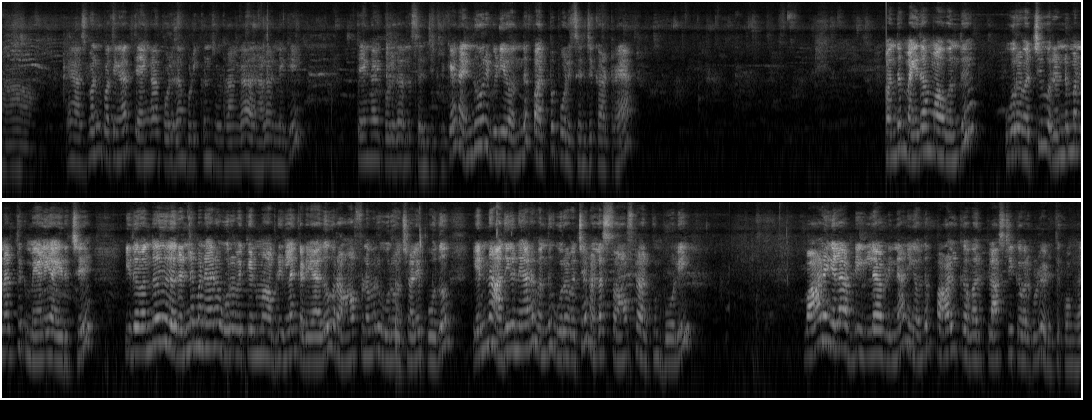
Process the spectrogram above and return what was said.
ஆ. என் ஹஸ்பண்ட் பார்த்தீங்கன்னா தேங்காய் போலி தான் பிடிக்கும்னு சொல்கிறாங்க அதனால் இன்னைக்கு தேங்காய் போலி தான் வந்து செஞ்சுட்டு இருக்கேன் நான் இன்னொரு வீடியோ வந்து பருப்பு போலி செஞ்சு காட்டுறேன். வந்து மைதா மாவு வந்து ஊற வச்சு ஒரு ரெண்டு மணி நேரத்துக்கு மேலே ஆயிருச்சு. இதை வந்து ரெண்டு மணி நேரம் ஊற வைக்கணுமா அப்படின்லாம் கிடையாது. ஒரு ஆஃப் அன் ஹவர் ஊற வச்சாலே போதும். என்ன அதிக நேரம் வந்து ஊற வச்சா நல்லா சாஃப்டாக இருக்கும் போலி. வாழை இலை அப்படி இல்லை அப்படின்னா நீங்கள் வந்து பால் கவர் பிளாஸ்டிக் கவர் கூட எடுத்துக்கோங்க.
